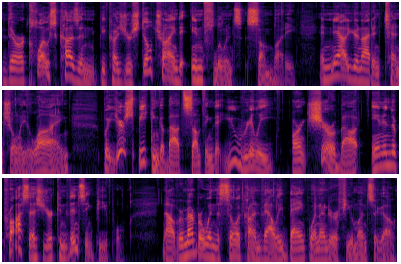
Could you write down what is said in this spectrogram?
they're a close cousin because you're still trying to influence somebody. And now you're not intentionally lying, but you're speaking about something that you really aren't sure about, and in the process, you're convincing people. Now, remember when the Silicon Valley Bank went under a few months ago?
